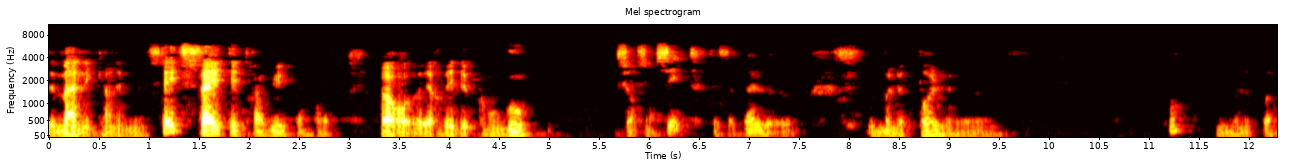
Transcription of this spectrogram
de Man Economy States, ça a été traduit par, par Hervé de Congo sur son site, ça s'appelle euh, le monopole. Euh, le monopole.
